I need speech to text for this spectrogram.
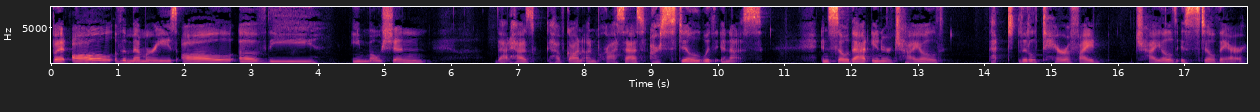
but all of the memories all of the emotion that has have gone unprocessed are still within us. And so that inner child that little terrified child is still there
